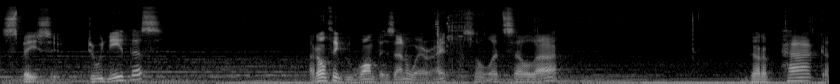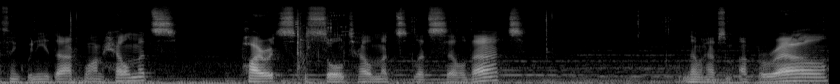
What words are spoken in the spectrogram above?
spacesuit. Do we need this? I don't think we want this anyway, right? So let's sell that. Got a pack, I think we need that one. Helmets, pirates assault helmets, let's sell that. And then we have some apparel,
